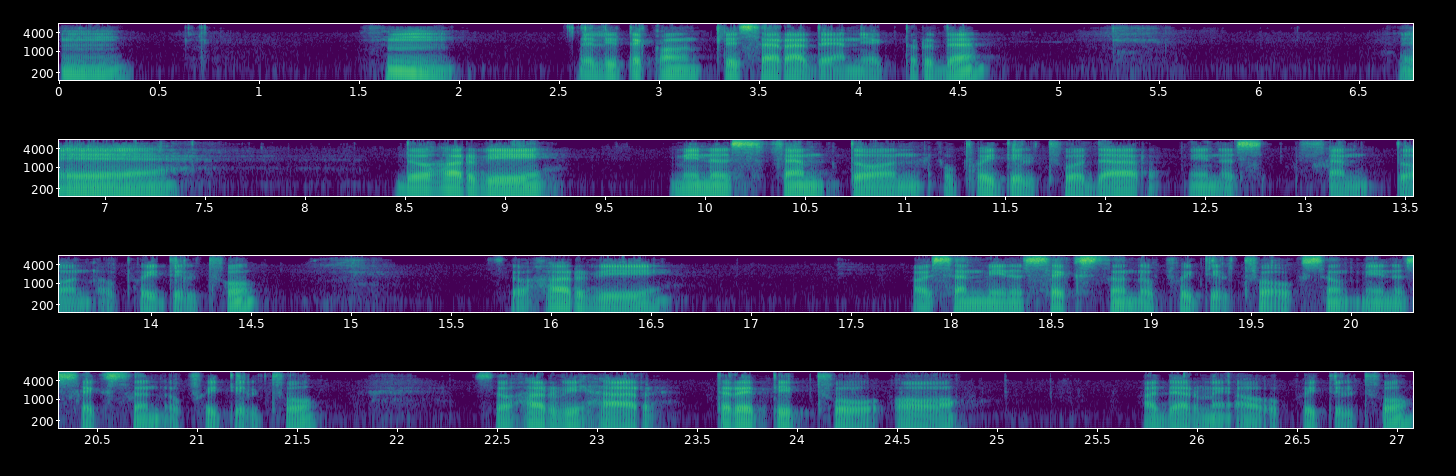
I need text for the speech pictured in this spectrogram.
Mm. Hmm. Det är lite komplicerat än jag trodde. Eh, då har vi minus 15 upphöjt till 2 där, minus 15 upphöjt till 2. Så har vi och sen minus 16 upphöjt till 2 också, minus 16 upphöjt till 2. Så har vi här 32a och därmed a upphöjt till 2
